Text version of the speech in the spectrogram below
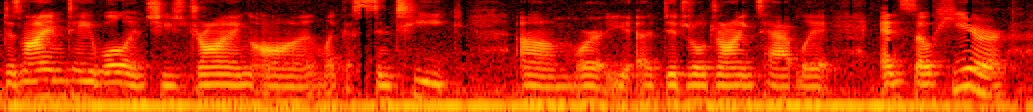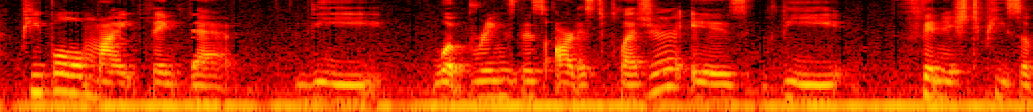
design table and she's drawing on like a Cintiq um, or a digital drawing tablet. And so here, people might think that the what brings this artist pleasure is the finished piece of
